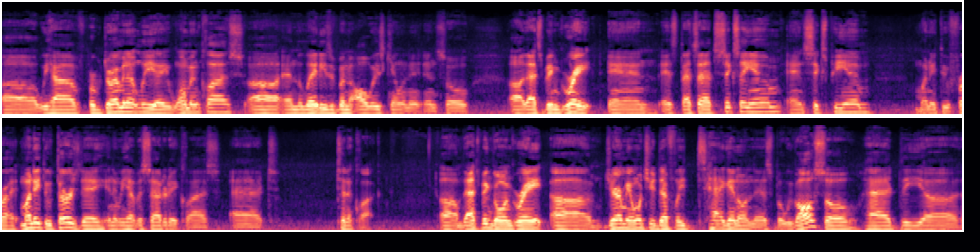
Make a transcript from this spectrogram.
Uh, we have predominantly a woman class, uh, and the ladies have been always killing it, and so uh, that's been great. And it's, that's at 6 a.m. and 6 p.m. Monday through Friday, Monday through Thursday, and then we have a Saturday class at 10 o'clock. Um, that's been going great. Um, Jeremy, I want you to definitely tag in on this, but we've also had the uh,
